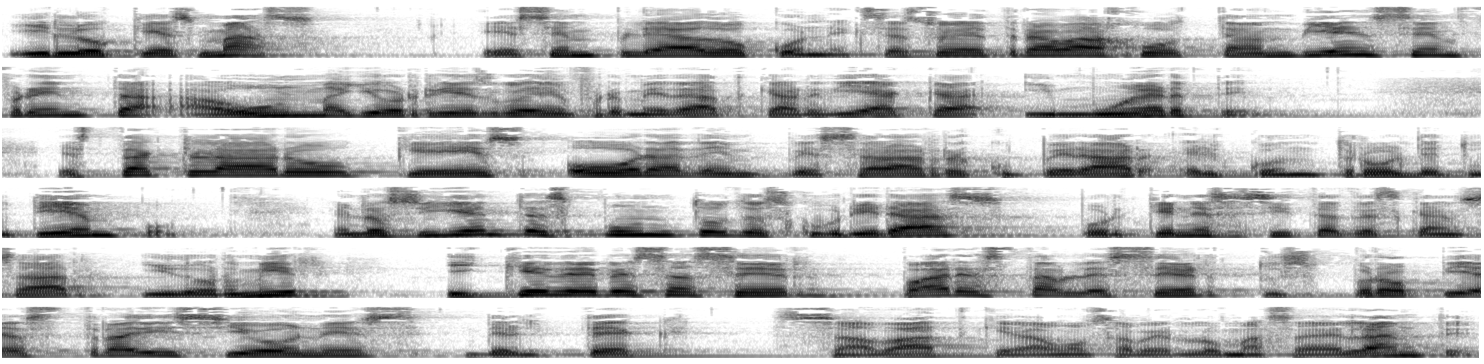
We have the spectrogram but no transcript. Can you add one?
Y lo que es más, ese empleado con exceso de trabajo también se enfrenta a un mayor riesgo de enfermedad cardíaca y muerte. Está claro que es hora de empezar a recuperar el control de tu tiempo. En los siguientes puntos descubrirás por qué necesitas descansar y dormir y qué debes hacer para establecer tus propias tradiciones del Tech Sabbat, que vamos a verlo más adelante.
